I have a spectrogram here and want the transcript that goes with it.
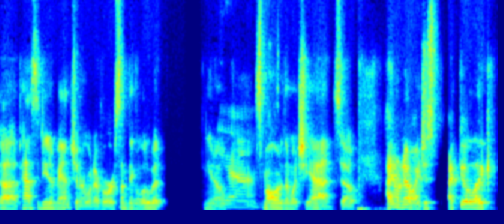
uh, Pasadena mansion or whatever, or something a little bit you know yeah. smaller than what she had so i don't know i just i feel like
